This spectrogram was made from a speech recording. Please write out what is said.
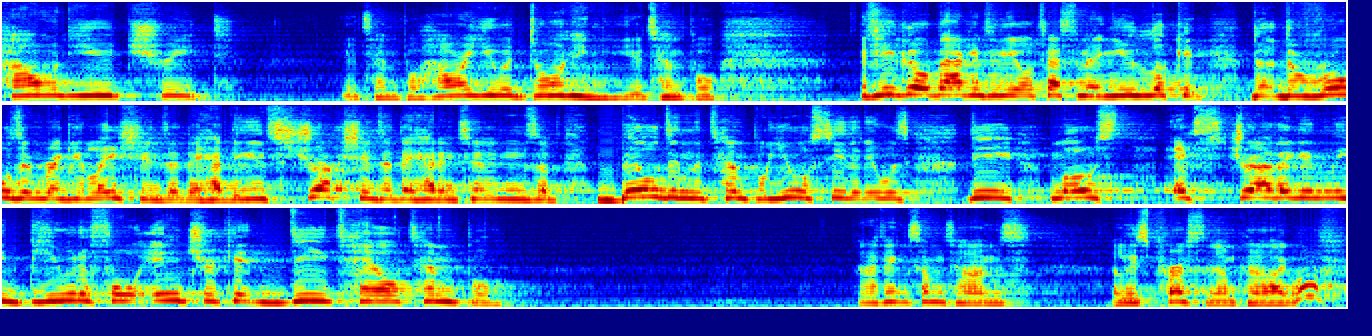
How do you treat your temple? How are you adorning your temple? If you go back into the Old Testament and you look at the, the, rules and regulations that they had, the instructions that they had in terms of building the temple, you will see that it was the most extravagantly beautiful, intricate, detailed temple. And I think sometimes, at least personally, I'm kind of like, woof.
